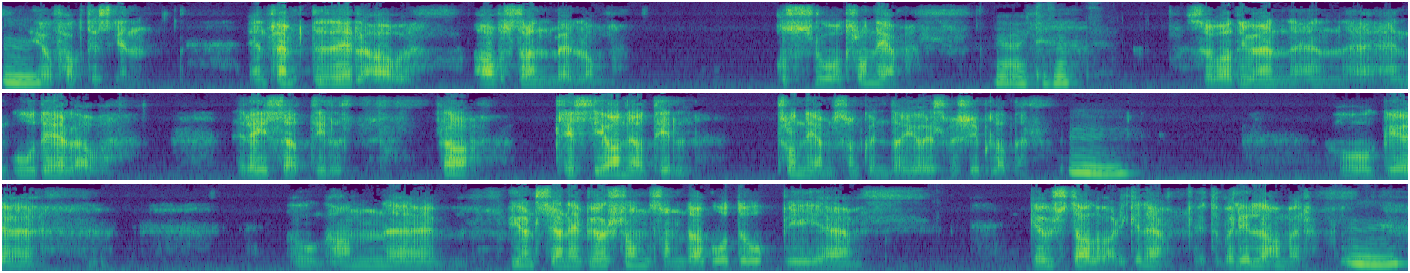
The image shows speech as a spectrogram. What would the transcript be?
mm. er jo faktisk en, en, femtedel av avstanden mellom Oslo og Trondheim. Ja, ikke sant? Så var det jo en, en, en god del av reisa til fra Kristiania til Trondheim som kunne da gjøres med skipladder. Mm. Og, eh, og han eh, Bjørnstjerne Bjørnson, som da bodde oppe i eh, Gausdal, var det ikke det? Ute på Lillehammer. Mm.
